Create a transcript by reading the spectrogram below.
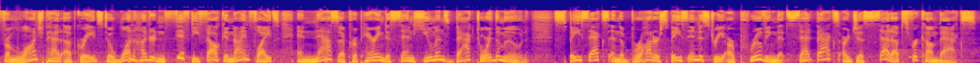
from launch pad upgrades to 150 Falcon 9 flights, and NASA preparing to send humans back toward the moon. SpaceX and the broader space industry are proving that setbacks are just setups for comebacks.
